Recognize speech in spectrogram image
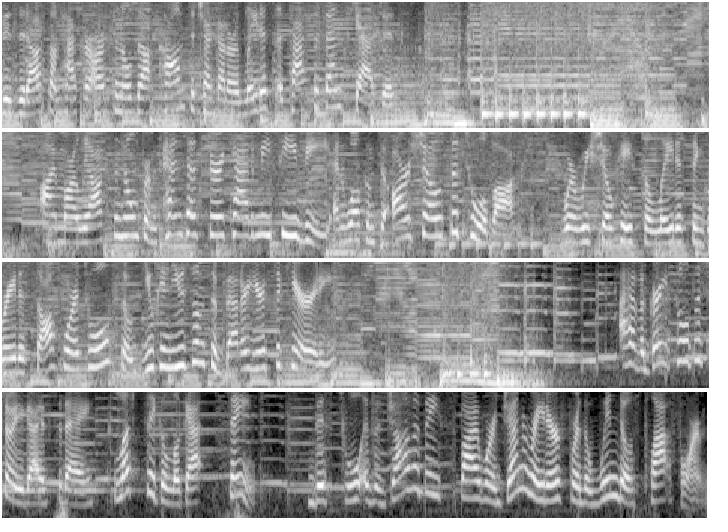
Visit us on hackerarsenal.com to check out our latest attack defense gadgets. I'm Marley Oxenholm from Pentester Academy TV, and welcome to our show, The Toolbox, where we showcase the latest and greatest software tools so you can use them to better your security. I have a great tool to show you guys today. Let's take a look at Saint. This tool is a Java-based spyware generator for the Windows platform.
